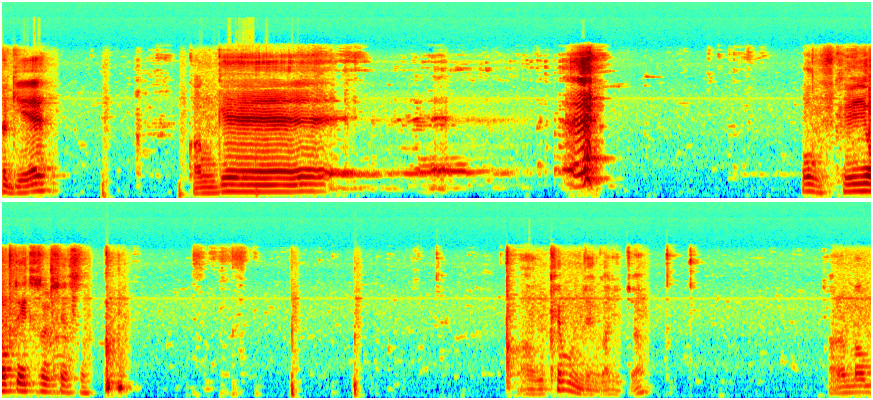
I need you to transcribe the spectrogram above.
여기에 관계 어 괜히 업데이트 설치했어. 아 이거 문제인가 진짜? 다른 방법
